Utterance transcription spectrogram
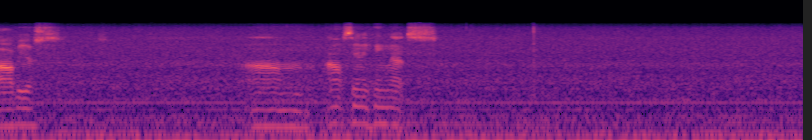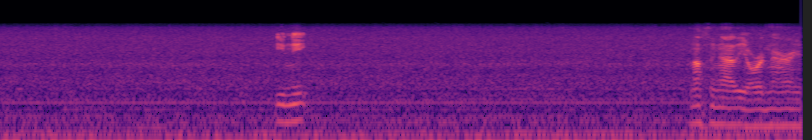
obvious. Um, I don't see anything that's unique Nothing out of the ordinary.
